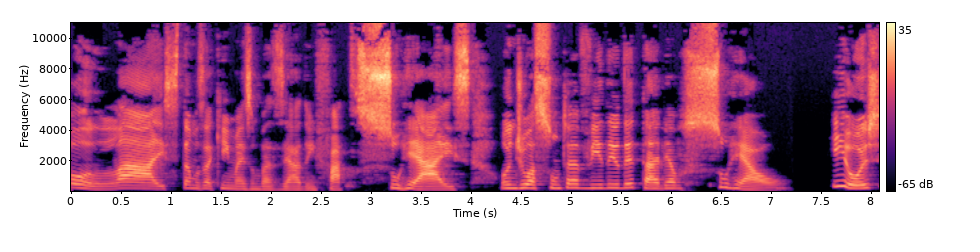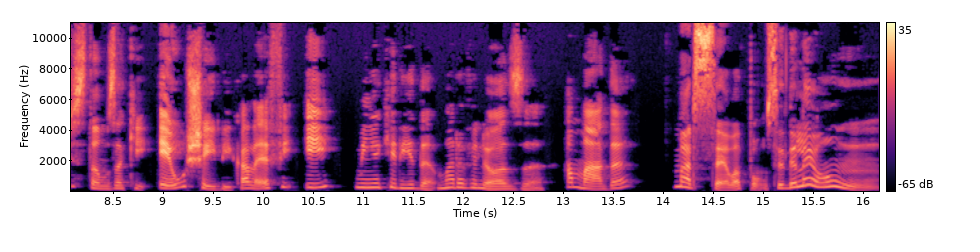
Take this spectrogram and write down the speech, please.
Olá, estamos aqui em mais um baseado em fatos surreais, onde o assunto é a vida e o detalhe é o surreal. E hoje estamos aqui eu, Sheili Calef e minha querida, maravilhosa, amada Marcela Ponce de Leon.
